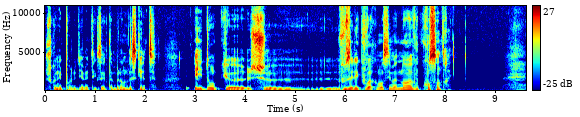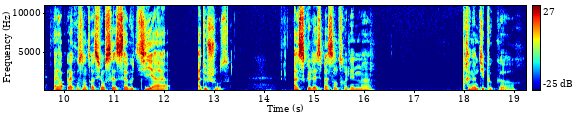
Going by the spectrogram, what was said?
je connais pas le diamètre exact d'un ballon de basket. Et donc, euh, vous allez pouvoir commencer maintenant à vous concentrer. Alors, la concentration, ça, aboutit à, deux choses. À ce que l'espace entre les mains prenne un petit peu corps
